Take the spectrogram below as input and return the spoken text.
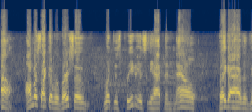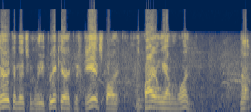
Wow, almost like a reverse of what just previously happened. Now, Play Guy having very convincingly three characters and Spark, and probably only having one. Not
